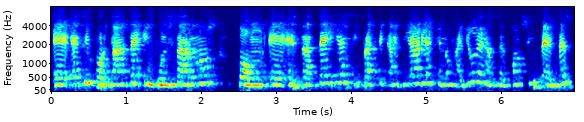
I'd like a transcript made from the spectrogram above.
eh, es importante impulsarnos con eh, estrategias y prácticas diarias que nos ayuden a ser consistentes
